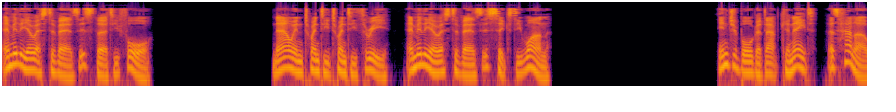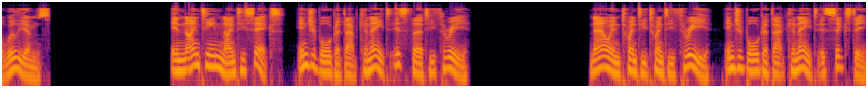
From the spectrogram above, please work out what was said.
Emilio Estevez is 34. Now in 2023, Emilio Estevez is 61. Ingeborga Dapkunaite as Hannah Williams. In 1996, Ingeborga Dapkunaite is 33. Now in 2023, Ingeborga Dapkunaite is 60.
